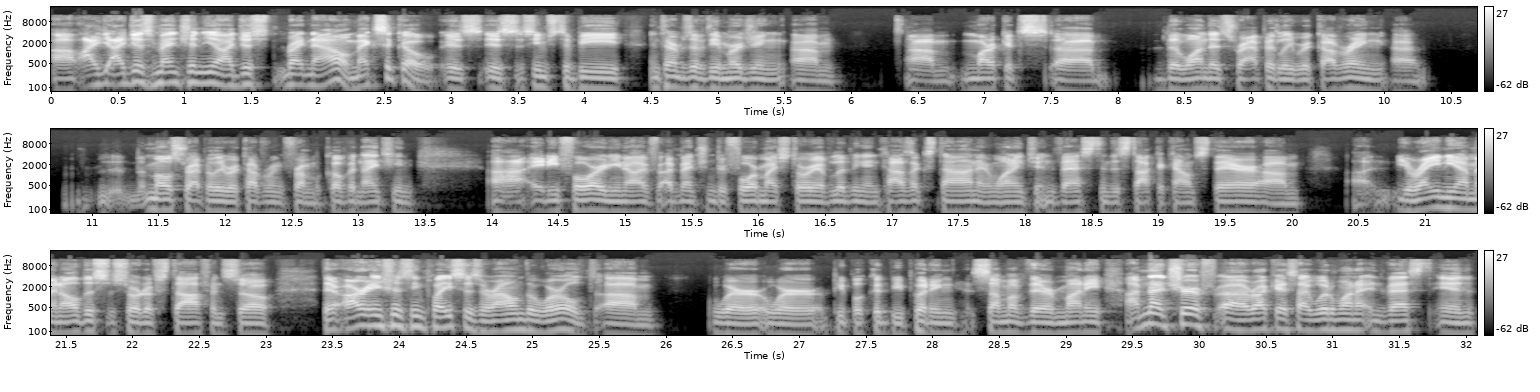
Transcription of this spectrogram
uh, I, I just mentioned, you know, I just right now Mexico is is seems to be in terms of the emerging um, um, markets uh, the one that's rapidly recovering, uh, most rapidly recovering from COVID nineteen. Uh, 84. You know, I've I've mentioned before my story of living in Kazakhstan and wanting to invest in the stock accounts there, um, uh, uranium and all this sort of stuff. And so there are interesting places around the world um, where where people could be putting some of their money. I'm not sure if uh, Ruckus, I would want to invest in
